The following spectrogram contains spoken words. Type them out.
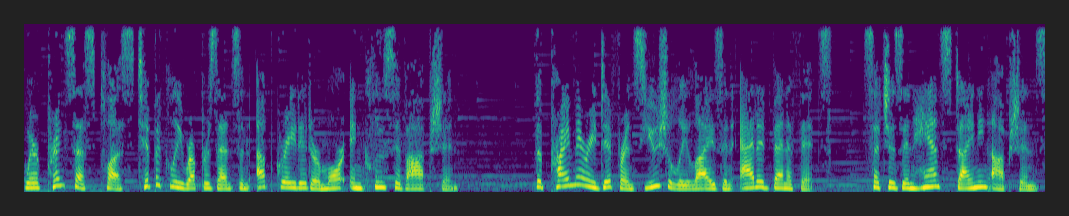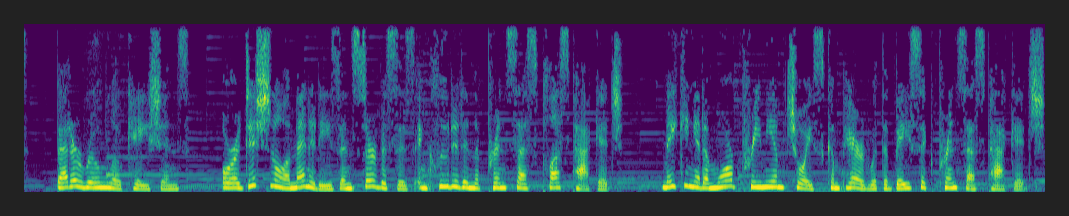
where Princess Plus typically represents an upgraded or more inclusive option. The primary difference usually lies in added benefits, such as enhanced dining options, better room locations, or additional amenities and services included in the Princess Plus package, making it a more premium choice compared with the basic Princess package.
